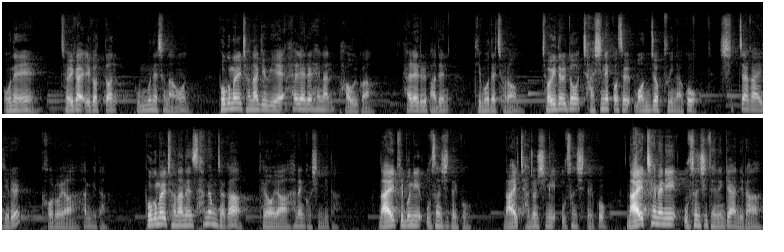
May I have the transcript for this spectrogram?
오늘 저희가 읽었던 본문에서 나온 복음을 전하기 위해 할례를 행한 바울과 할례를 받은 디모데처럼 저희들도 자신의 것을 먼저 부인하고 십자가의 길을 걸어야 합니다. 복음을 전하는 사명자가 되어야 하는 것입니다. 나의 기분이 우선시되고 나의 자존심이 우선시되고 나의 체면이 우선시되는 게 아니라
